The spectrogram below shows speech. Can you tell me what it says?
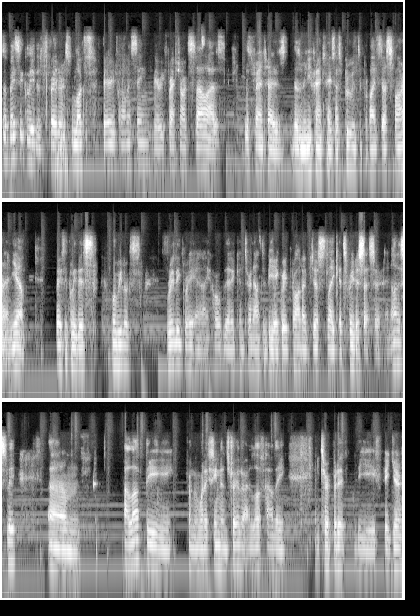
So basically, the trailer looks very promising, very fresh art style, as this franchise, this mini franchise, has proven to provide thus far. And yeah, basically, this movie looks really great, and I hope that it can turn out to be a great product, just like its predecessor. And honestly, um, I love the from what I've seen in the trailer. I love how they interpreted the figure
